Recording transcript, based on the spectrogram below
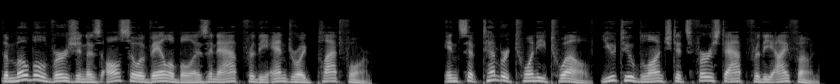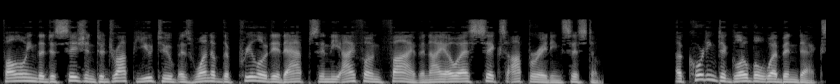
The mobile version is also available as an app for the Android platform. In September 2012, YouTube launched its first app for the iPhone, following the decision to drop YouTube as one of the preloaded apps in the iPhone 5 and iOS 6 operating system. According to Global Web Index,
